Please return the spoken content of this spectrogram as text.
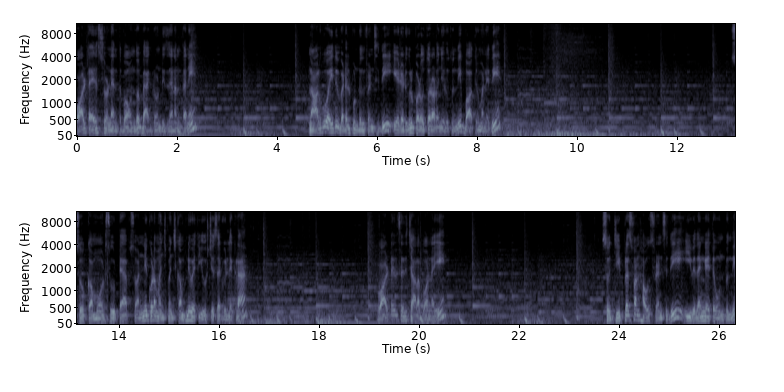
వాల్ టైల్స్ చూడండి ఎంత బాగుందో బ్యాక్గ్రౌండ్ డిజైన్ అంతని. నాలుగు ఐదు వెడల్పు ఉంటుంది ఫ్రెండ్స్ ఇది ఏడు అడుగులు పొడవుతో రావడం జరుగుతుంది. బాత్రూమ్ అనేది. సో కమోడ్స్ ట్యాప్స్ అన్నీ కూడా మంచి మంచి కంపెనీ అయితే యూజ్ చేశారు వీళ్ళు ఇక్కడ. వాల్ టైల్స్ అయితే చాలా బాగున్నాయి. So G plus one house friends ఇది ఈ విధంగా అయితే ఉంటుంది.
